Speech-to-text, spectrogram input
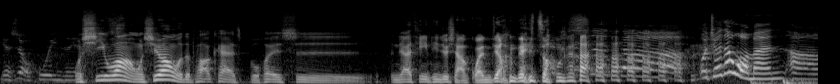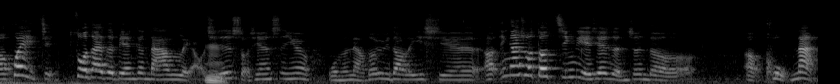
也是有呼应这些。我希望，我希望我的 podcast 不会是人家听一听就想要关掉那种。是的，我觉得我们呃会坐在这边跟大家聊，其实首先是因为我们俩都遇到了一些呃，应该说都经历了一些人生的。呃，苦难，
